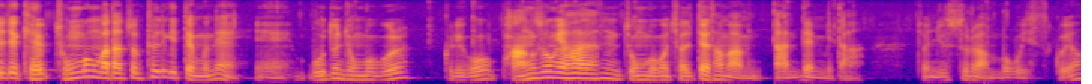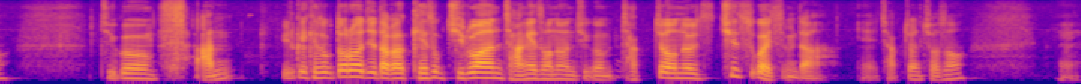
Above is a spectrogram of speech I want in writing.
이제 개, 종목마다 좀 틀리기 때문에 예, 모든 종목을 그리고 방송에 한 종목은 절대 사면 안, 안 됩니다. 전 뉴스를 안 보고 있고요. 지금 안 이렇게 계속 떨어지다가 계속 지루한 장에서는 지금 작전을 칠 수가 있습니다. 예, 작전 쳐서 예,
